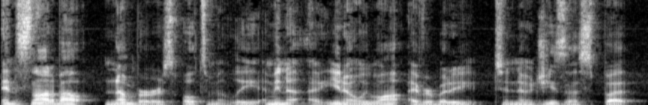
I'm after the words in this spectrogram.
And it's not about numbers ultimately. I mean, uh, you know, we want everybody to know Jesus, but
